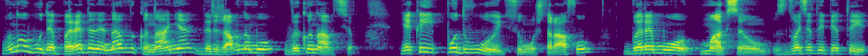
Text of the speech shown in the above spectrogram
воно буде передане на виконання державному виконавцю, який подвоїть суму штрафу. Беремо максимум з 25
